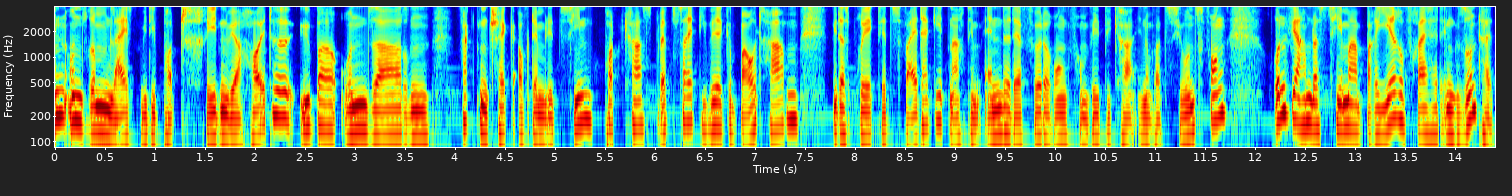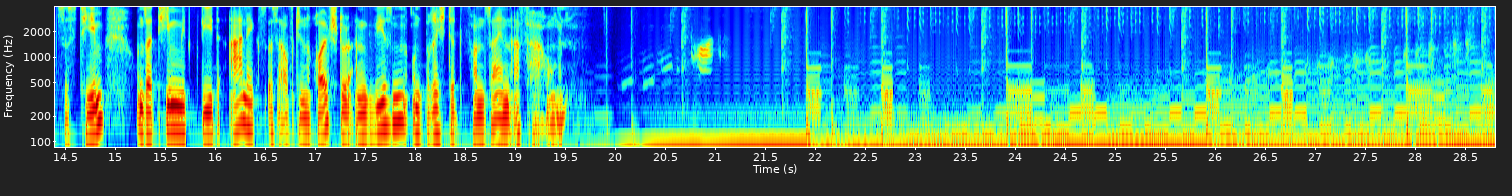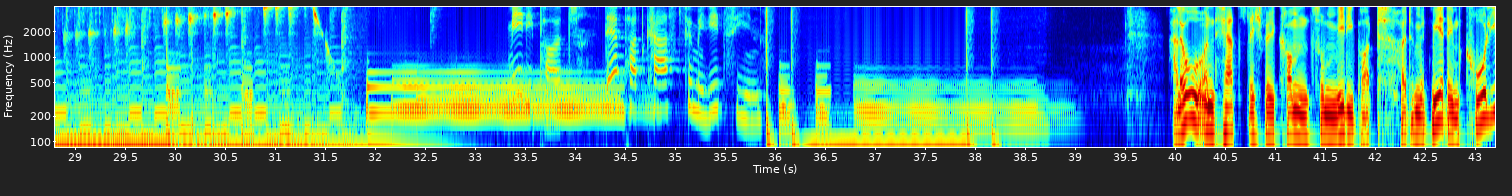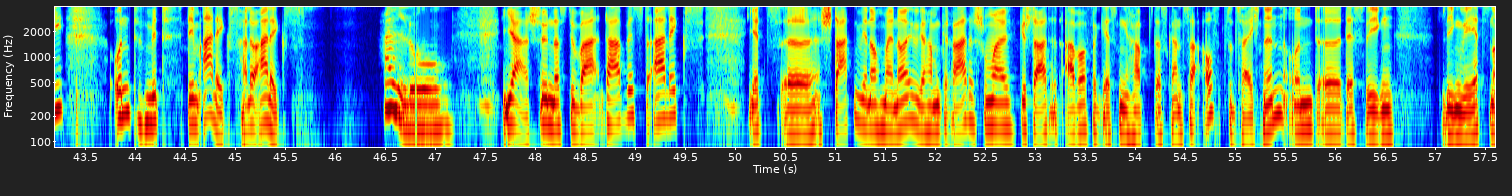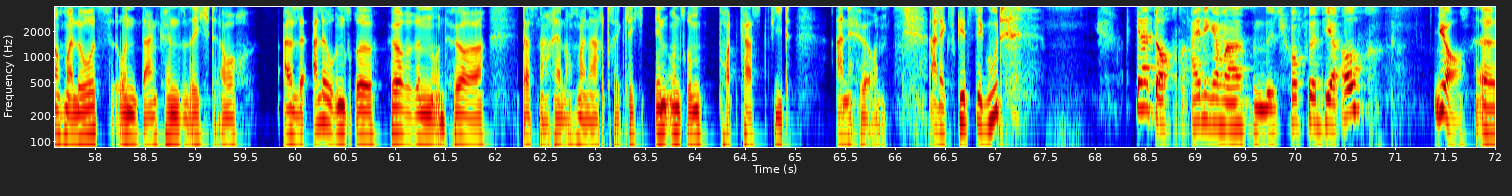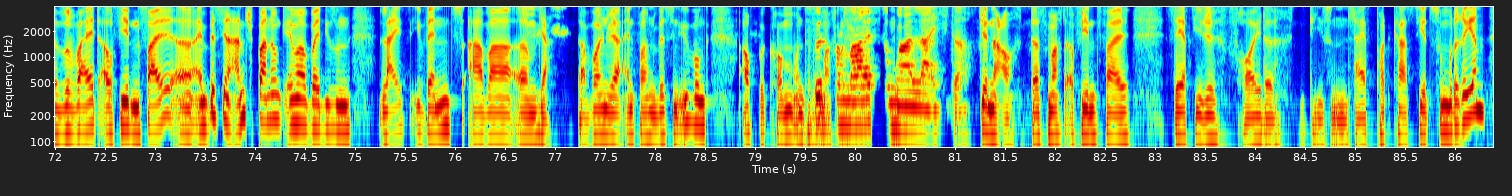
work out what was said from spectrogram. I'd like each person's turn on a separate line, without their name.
In unserem Live-Medipod reden wir heute über unseren Faktencheck auf der Medizin-Podcast-Website, die wir gebaut haben, wie das Projekt jetzt weitergeht nach dem Ende der Förderung vom WPK Innovationsfonds. Und wir haben das Thema Barrierefreiheit im Gesundheitssystem. Unser Teammitglied Alex ist auf den Rollstuhl angewiesen und berichtet von seinen Erfahrungen.
Podcast für Medizin.
Hallo und herzlich willkommen zum Medipod. Heute mit mir, dem Kohli und mit dem Alex. Hallo Alex.
Hallo.
Ja, schön, dass du da bist, Alex. Jetzt äh, starten wir nochmal neu. Wir haben gerade schon mal gestartet, aber vergessen gehabt, das Ganze aufzuzeichnen. Und äh, deswegen legen wir jetzt nochmal los und dann können Sie sich auch alle, alle unsere Hörerinnen und Hörer das nachher nochmal nachträglich in unserem Podcast-Feed anhören. Alex, geht's dir gut?
Ja, doch, einigermaßen. Ich hoffe, dir auch.
Ja, äh, soweit auf jeden Fall. Äh, ein bisschen Anspannung immer bei diesen Live-Events, aber ähm, ja, da wollen wir einfach ein bisschen Übung auch bekommen.
Und es wird von Mal zu Mal leichter.
Genau, das macht auf jeden Fall sehr viel Freude, diesen Live-Podcast hier zu moderieren.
